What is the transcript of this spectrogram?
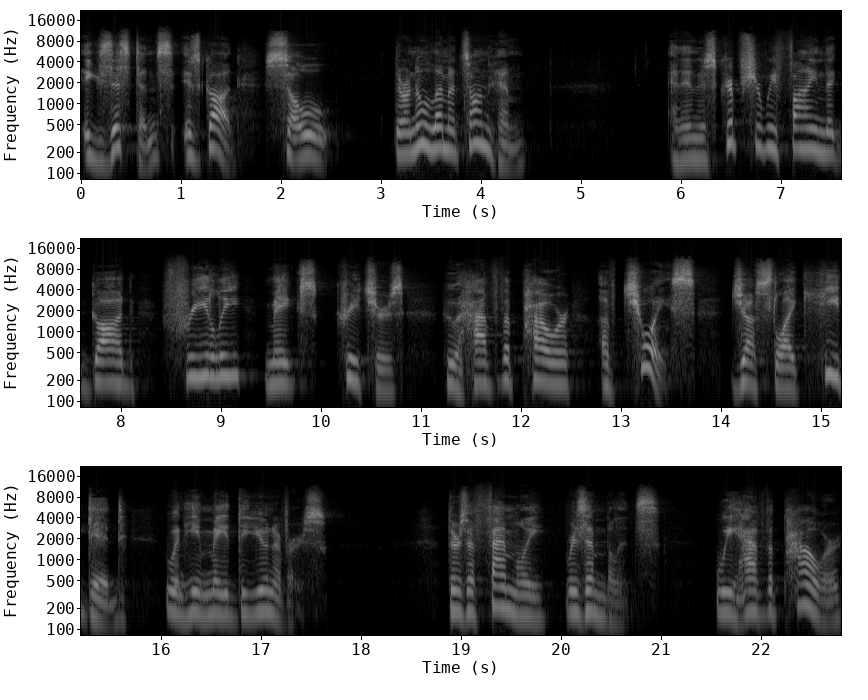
existence is God. So there are no limits on him. And in the scripture, we find that God freely makes creatures who have the power of choice, just like he did when he made the universe. There's a family resemblance. We have the power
